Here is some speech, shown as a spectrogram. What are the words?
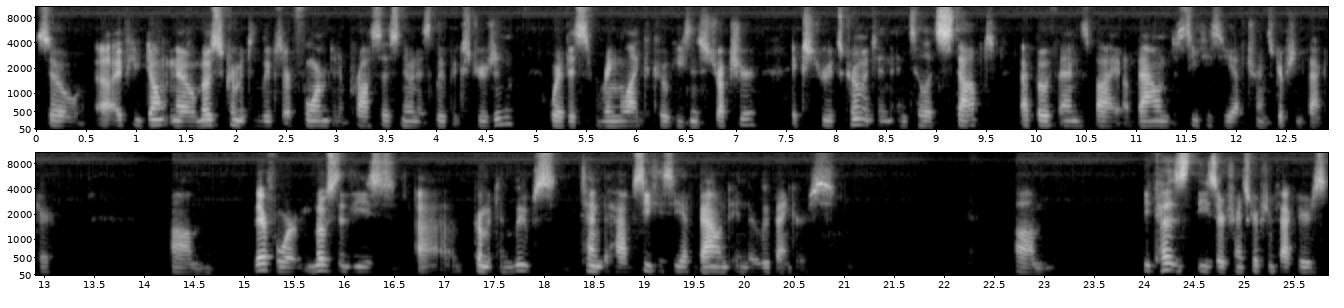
So uh, if you don't know, most chromatin loops are formed in a process known as loop extrusion, where this ring-like cohesin structure extrudes chromatin until it's stopped at both ends by a bound CTCF transcription factor. Um, therefore, most of these uh, chromatin loops tend to have CTCF bound in their loop anchors. Um, because these are transcription factors,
